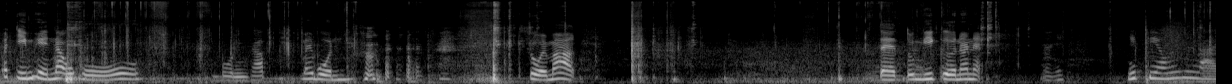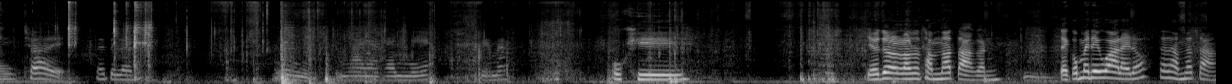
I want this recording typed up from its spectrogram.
ป้าจิ๋มเห็นนะโอ้โห บุญครับ ไม่บน สวยมาก แต่ตรงนี้เกินนั่นเนี่ย ไหนนิดเดียวไม่เป็นไร ใช่ ไม่เป็นไรนะ นี่เป็นไงอะแฮนด์เมดโอเคไหมโอเค เดี๋ยวเราเราจะทำหน้าต่างกัน อืมแต่ก็ไม่ได้ว่าอะไรเนาะถ้าทำหน้าต่าง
